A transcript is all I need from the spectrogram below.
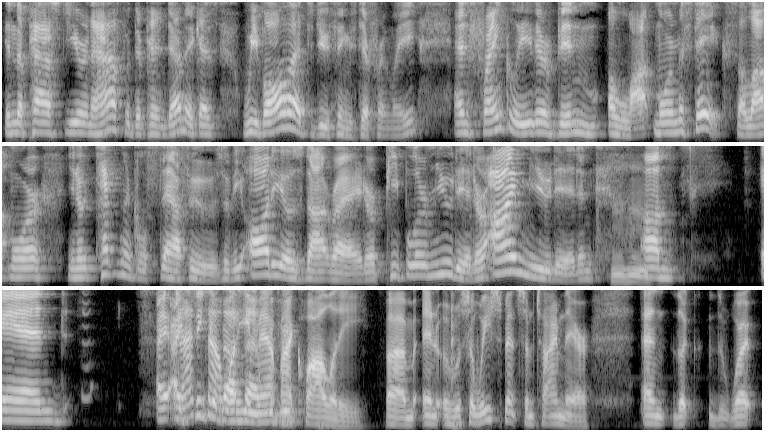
in the past year and a half with the pandemic as we've all had to do things differently. And frankly, there have been a lot more mistakes, a lot more, you know, technical snafus or the audio's not right or people are muted or I'm muted. And, mm-hmm. um, and I, I That's think not about what he meant by quality um, and so we spent some time there, and the, the what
